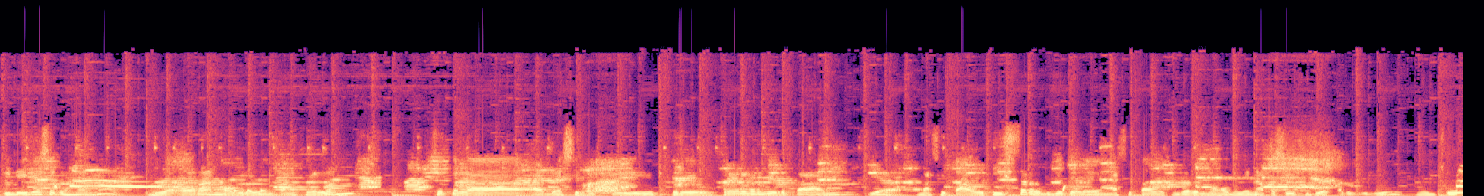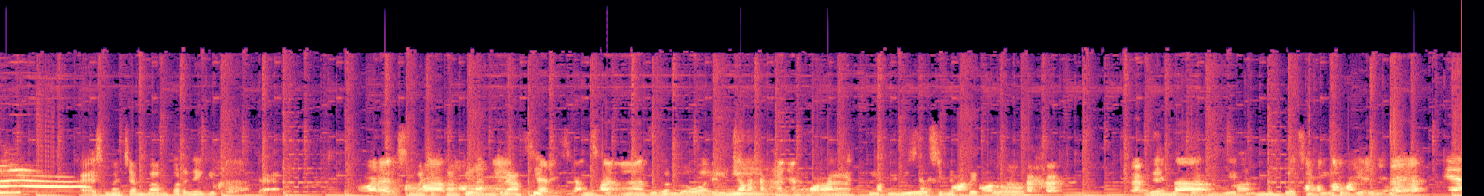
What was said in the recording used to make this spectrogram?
Idenya sederhana, dua orang ngobrol tentang film. Setelah ada sedikit tra- trailer di depan, ya ngasih tahu teaser begitu lah ya, ngasih tahu sebenarnya mau ngomongin apa sih video kali ini muncul kayak semacam bumpernya gitu. Ada kemarin semacam tampilan yang untuk menunjukkan bahwa ini adalah orang, video smartphone. loh. Dan dan kita membuat menjadi membuat video itu juga ya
